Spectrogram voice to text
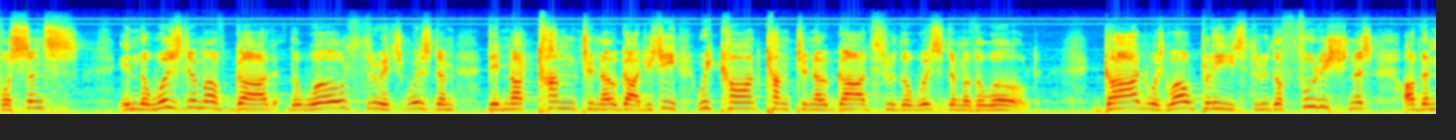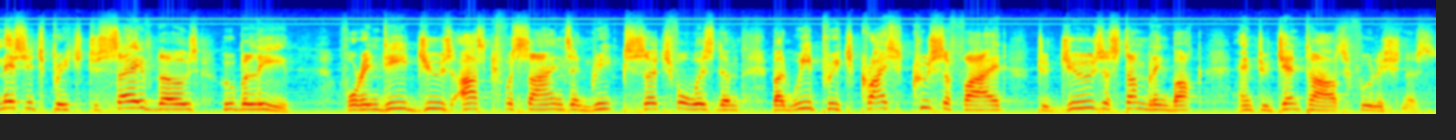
For since in the wisdom of God, the world through its wisdom did not come to know God. You see, we can't come to know God through the wisdom of the world. God was well pleased through the foolishness of the message preached to save those who believe. For indeed, Jews ask for signs and Greeks search for wisdom, but we preach Christ crucified to Jews a stumbling block and to Gentiles foolishness.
